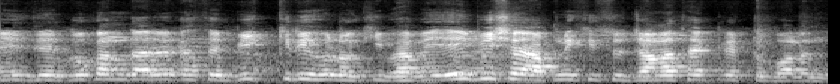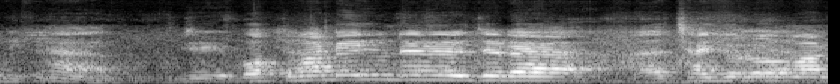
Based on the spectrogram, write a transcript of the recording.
এই যে দোকানদারের কাছে বিক্রি হলো কীভাবে? এই বিষয়ে আপনি কিছু জানা থাকলে একটু বলেন দেখি। হ্যাঁ জি বর্তমানে ইউনিয়নের যেটা আহ, ছাইদুর রহমান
